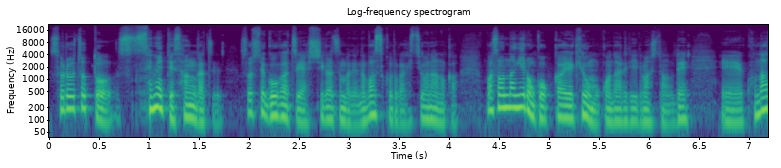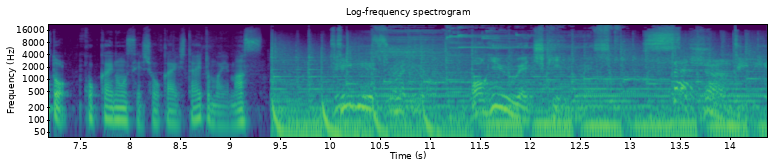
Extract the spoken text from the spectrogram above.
それをちょっとせめて3月そして5月や7月まで伸ばすことが必要なのか、まあ、そんな議論国会で今日も行われていましたので、えーこの後国会の音声紹介したいと思います。TBS Radio 荻上チキ。セッション TBS Radio 905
